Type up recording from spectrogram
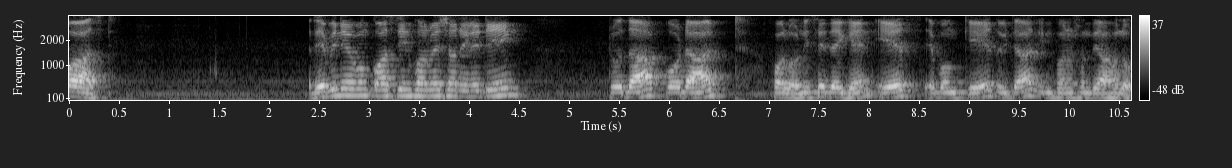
cost revenue এবং cost information relating to the product follow নিচে দেখেন এস এবং কে দুইটার ইনফরমেশন দেওয়া হলো।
